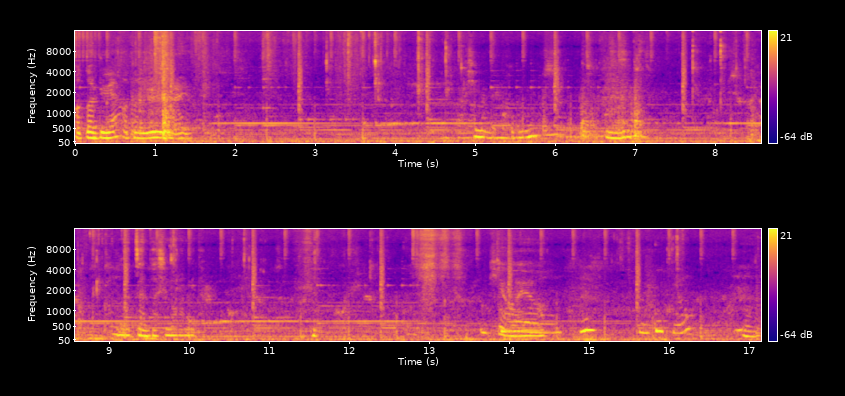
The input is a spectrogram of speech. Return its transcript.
어떤 류야? 어떤 류를 알려? 다시만 내거든요. 음. 멋진 다시마랍니다. 귀여워요. 너무 귀여워? 응.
